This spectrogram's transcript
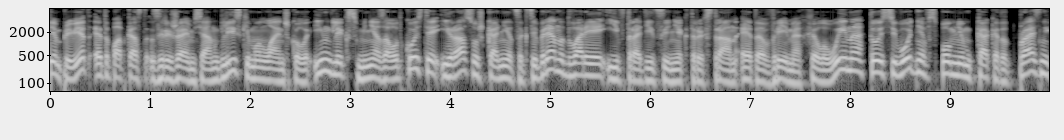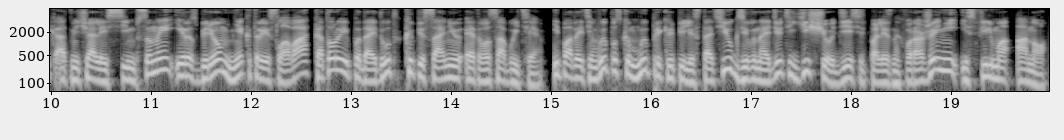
Всем привет, это подкаст «Заряжаемся английским» онлайн-школы Inglix. Меня зовут Костя, и раз уж конец октября на дворе, и в традиции некоторых стран это время Хэллоуина, то сегодня вспомним, как этот праздник отмечали Симпсоны и разберем некоторые слова, которые подойдут к описанию этого события. И под этим выпуском мы прикрепили статью, где вы найдете еще 10 полезных выражений из фильма «Оно».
